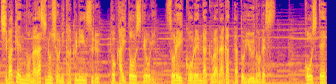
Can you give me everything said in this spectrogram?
千葉県の奈良市の署に確認する、と回答しており、それ以降連絡はなかったというのです。こうして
